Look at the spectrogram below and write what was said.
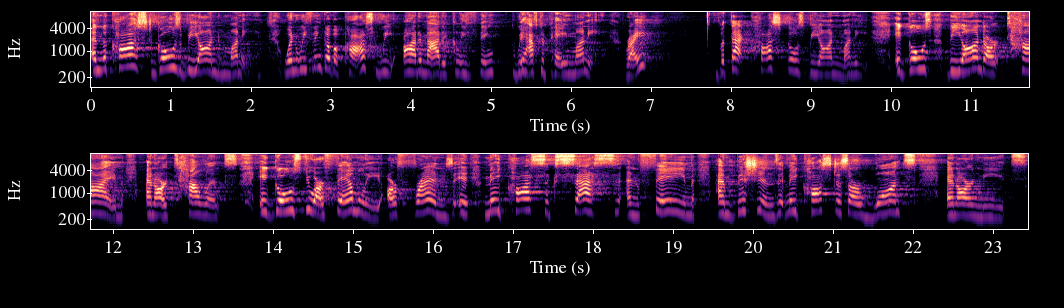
And the cost goes beyond money. When we think of a cost, we automatically think we have to pay money, right? But that cost goes beyond money. It goes beyond our time and our talents. It goes through our family, our friends. It may cost success and fame, ambitions. It may cost us our wants and our needs.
